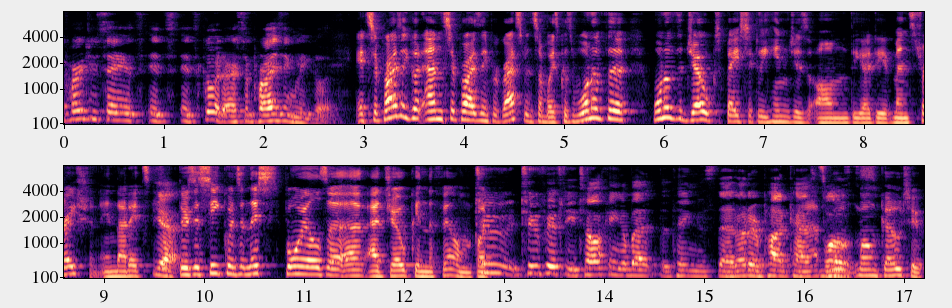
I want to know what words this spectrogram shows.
I've heard you say it's it's it's good or surprisingly good. It's surprisingly good and surprisingly progressive in some ways because one of the one of the jokes basically hinges on the idea of menstruation in that it's Yeah. there's a sequence and this spoils a, a, a joke in the film but Two two fifty talking about the things that other podcasts won't. won't, won't go to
